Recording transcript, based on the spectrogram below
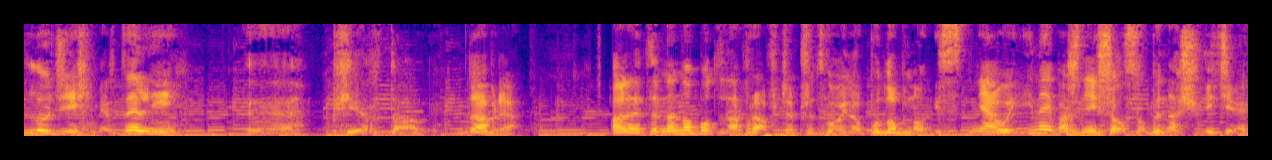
Ludzie nieśmiertelni? Eee, pierdoły. Dobra. Ale te nanoboty naprawcze przed wojną podobno istniały i najważniejsze osoby na świecie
